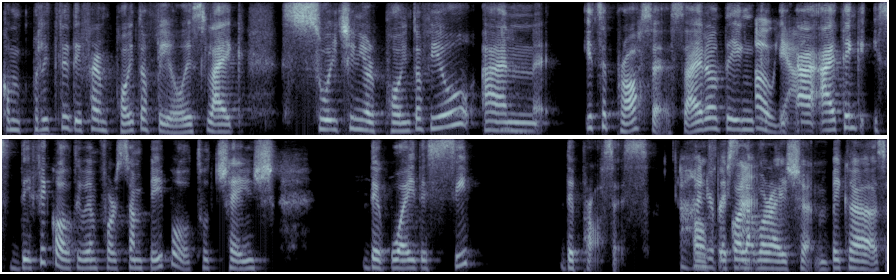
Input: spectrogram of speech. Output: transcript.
completely different point of view. It's like switching your point of view and mm it's a process. I don't think. Oh yeah. I, I, think it's difficult even for some people to change the way they see the process 100%. of the collaboration because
